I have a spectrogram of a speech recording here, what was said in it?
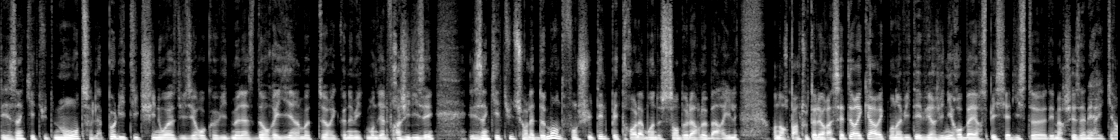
Les inquiétudes montent. La politique chinoise du zéro Covid menace d'enrayer un moteur économique mondial fragilisé. Les inquiétudes sur la demande font chuter le pétrole à moins de 100 dollars le baril. On en reparle tout à l'heure à 7h15 avec mon invité Virginie Robert, spécialiste des marchés américains.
